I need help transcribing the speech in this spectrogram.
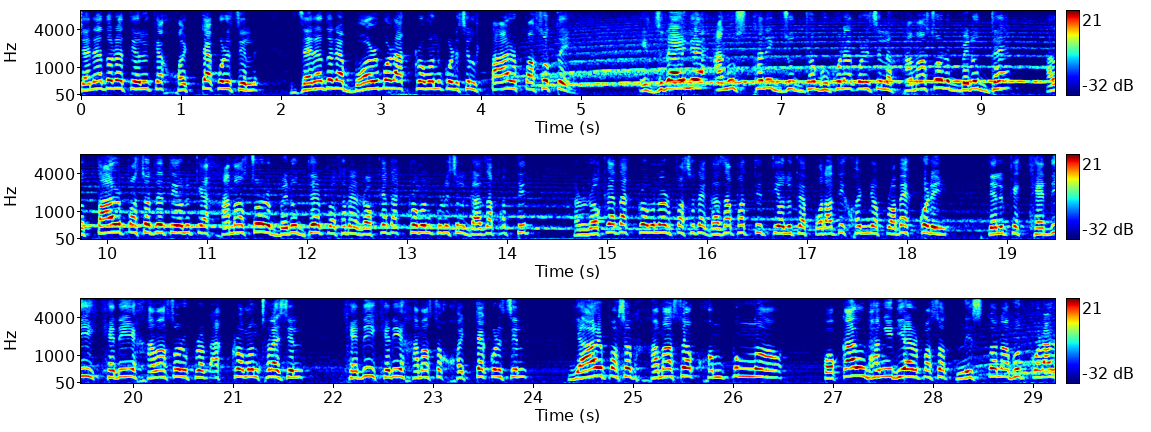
যেনেদৰে তেওঁলোকে হত্যা কৰিছিল যেনেদৰে বৰ বৰ আক্ৰমণ কৰিছিল তাৰ পাছতে ইজৰাইলে আনুষ্ঠানিক যুদ্ধ ঘোষণা কৰিছিল হামাছৰ বিৰুদ্ধে আৰু তাৰ পাছতে তেওঁলোকে হামাছৰ বিৰুদ্ধে প্ৰথমে ৰকেট আক্ৰমণ কৰিছিল গাজাপাট্টিত আৰু ৰকেট আক্ৰমণৰ পাছতে গাজাপাট্টিত তেওঁলোকে পদাতিক সৈন্য প্ৰৱেশ কৰি তেওঁলোকে খেদি খেদি হামাছৰ ওপৰত আক্ৰমণ চলাইছিল। খেদি খেদি হামাছক হত্যা কৰিছিল। ইয়াৰ পাছত হামাছক সম্পূৰ্ণ কঁকাল ভাঙি দিয়াৰ পাছত নিস্তনাভূত কৰাৰ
